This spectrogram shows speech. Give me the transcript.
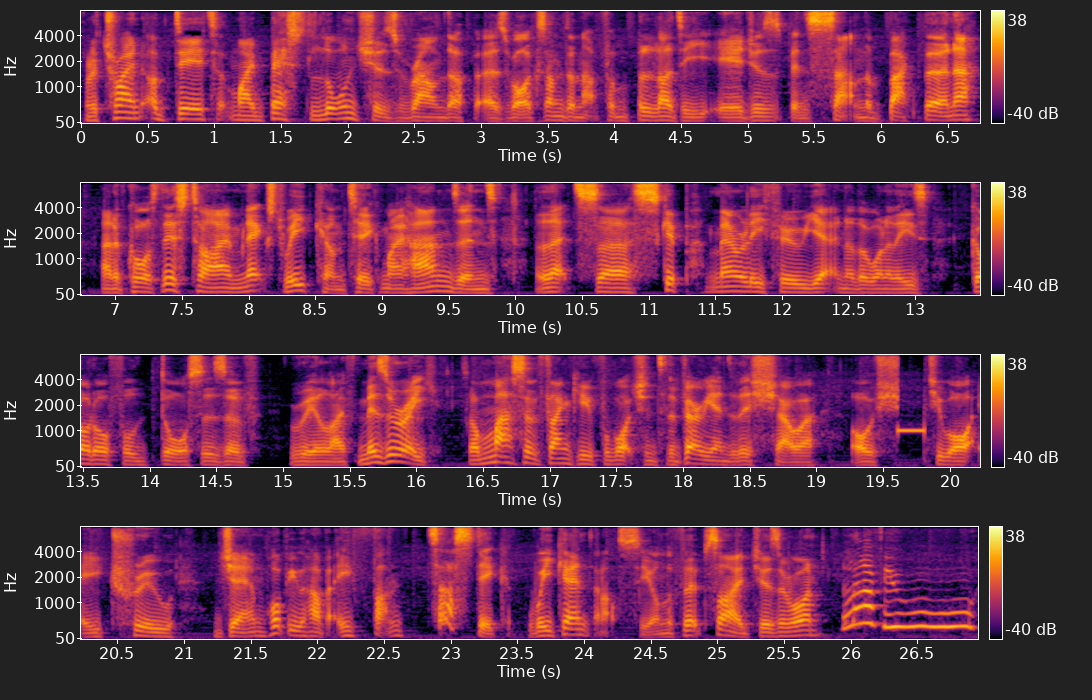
going to try and update my best launches roundup as well, because I haven't done that for bloody ages. It's been sat on the back burner. And of course, this time next week, come take my hand and let's uh, skip merrily through yet another one of these god awful doses of real life misery. So, massive thank you for watching to the very end of this shower of shit. You are a true gem. Hope you have a fantastic weekend, and I'll see you on the flip side. Cheers, everyone. Love you.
